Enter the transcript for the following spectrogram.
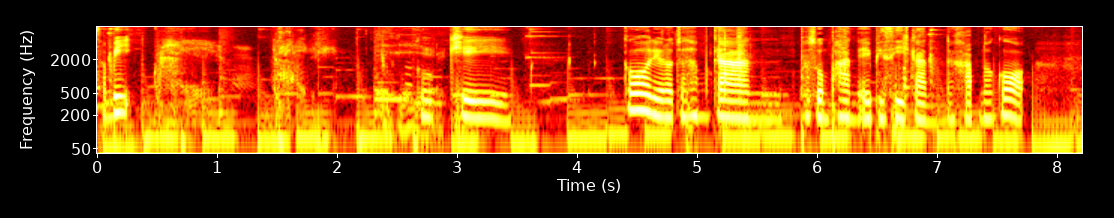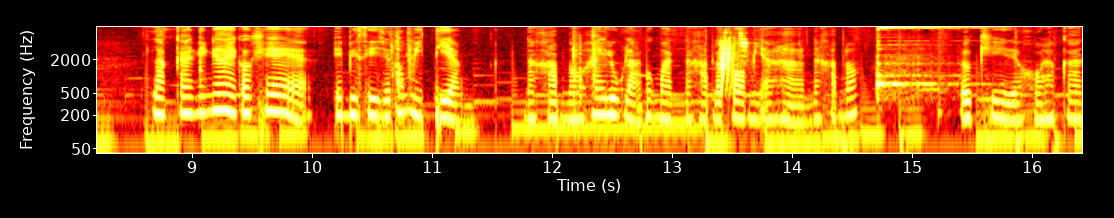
ซอมบี้ โอเค ก็เดี๋ยวเราจะทำการผสมพันธุ์ APC กันนะครับเนาะก็หลักการง่ายๆ ก็แค่ NPC จะต้องมีเตียงนะครับเนาะให้ลูกหลานพวกมันนะครับ แล้วก็มีอาหารนะครับเนาะโอเค เดี๋ยวขอทำการ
